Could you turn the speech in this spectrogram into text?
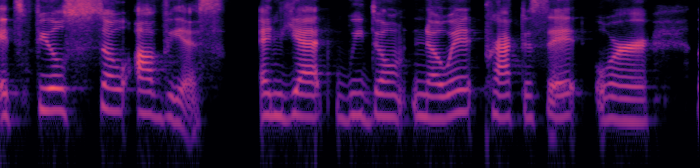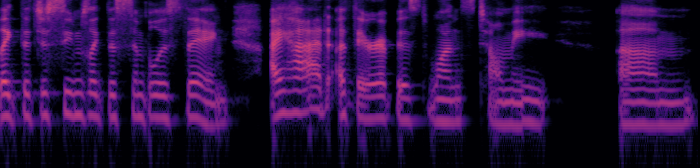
it feels so obvious, and yet we don't know it, practice it, or like that just seems like the simplest thing. I had a therapist once tell me, um,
